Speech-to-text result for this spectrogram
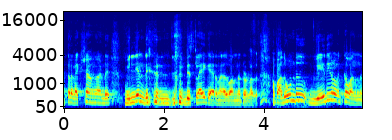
എത്ര ലക്ഷം അങ്ങാണ്ട് മില്യൺ ഡിസ്ലൈക്ക് ആയിരുന്നു അത് വന്നിട്ടുള്ളത്. അപ്പോൾ അതുകൊണ്ട് വേദികളിലൊക്കെ വന്ന്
